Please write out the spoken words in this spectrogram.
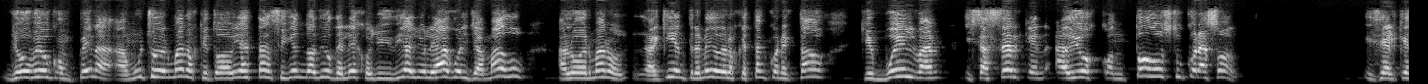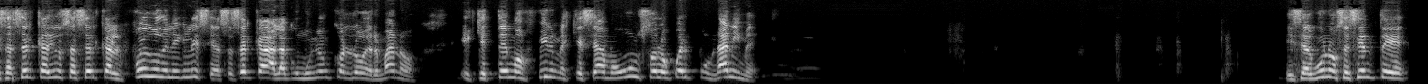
yo veo con pena a muchos hermanos que todavía están siguiendo a Dios de lejos. Y hoy día yo le hago el llamado a los hermanos aquí entre medio de los que están conectados que vuelvan y se acerquen a Dios con todo su corazón. Y si el que se acerca a Dios se acerca al fuego de la iglesia, se acerca a la comunión con los hermanos, y que estemos firmes, que seamos un solo cuerpo unánime. Y si alguno se siente,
